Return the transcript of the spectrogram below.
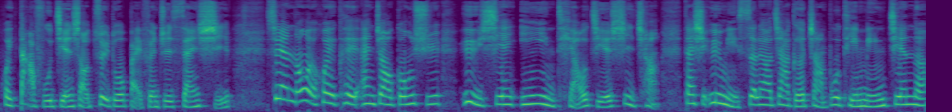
会大幅减少，最多百分之三十。虽然农委会可以按照供需预先因应调节市场，但是玉米饲料价格涨。不停，民间呢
